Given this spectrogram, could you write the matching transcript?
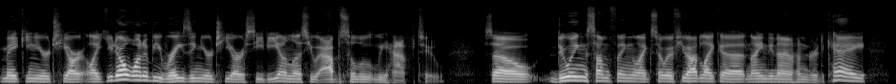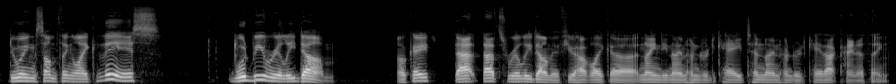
making your tr like you don't want to be raising your trcd unless you absolutely have to so doing something like so if you had like a 9900k doing something like this would be really dumb okay that that's really dumb if you have like a 9900k 10900k that kind of thing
